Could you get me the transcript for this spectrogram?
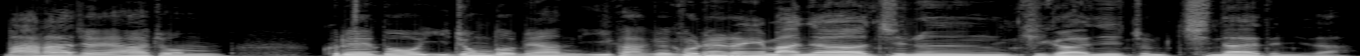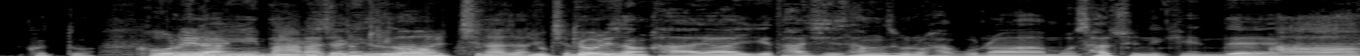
많아져야 좀 그래도 이 정도면 이 가격이 거래량이 많아지는 기간이 좀 지나야 됩니다. 그것도 거래량이 많아지는 기간을 지나자 6개월 이상 가야 이게 다시 상승으로 가거나 뭐 살 수 있는 기회인데 아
